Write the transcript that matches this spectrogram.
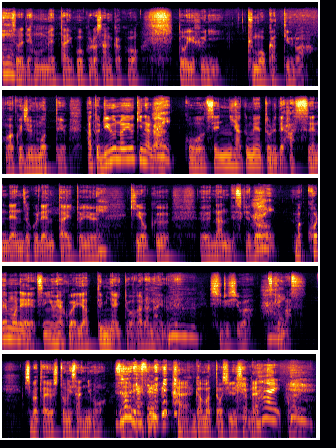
うん、それで本命対抗黒三角をどういうふうに組もうかっていうのは枠順もっていうあと龍の雪菜がこう 1,200m で8,000連続連帯という記録なんですけど、はい、まあ、これもね1,400はやってみないとわからないので、うん、印はつけます。はい、柴田義富さんにも、そうですね、はい、頑張ってほしいですよね。はい、はい。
